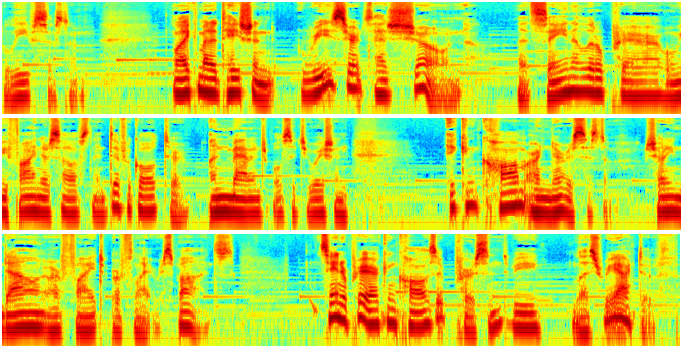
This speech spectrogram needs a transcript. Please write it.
belief system. Like meditation, research has shown that saying a little prayer when we find ourselves in a difficult or unmanageable situation, it can calm our nervous system, shutting down our fight or flight response. Saying a prayer can cause a person to be less reactive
